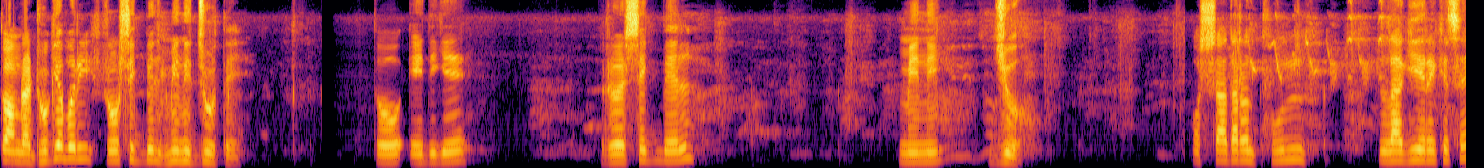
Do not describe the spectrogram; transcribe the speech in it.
তো আমরা ঢুকে পড়ি রসিক বিল মিনি জুতে। তো এইদিকে রসিক বিল মিনি জু। অসাধারণ ফুল লাগিয়ে রেখেছে।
